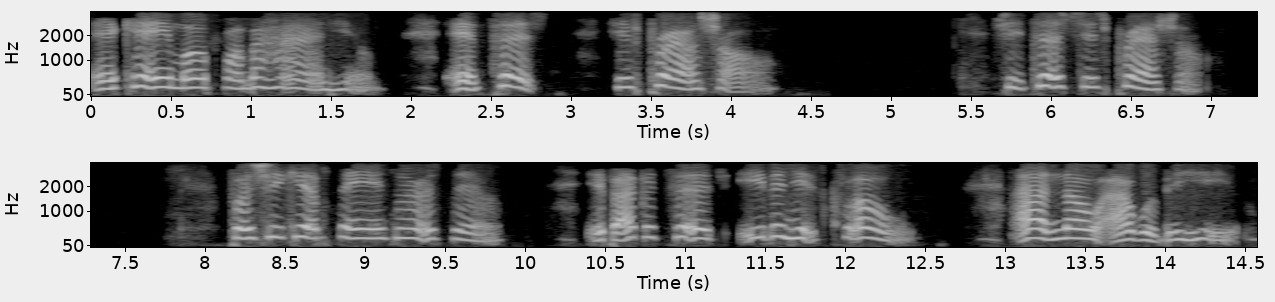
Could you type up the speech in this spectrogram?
and came up from behind him and touched his prayer shawl. She touched his prayer shawl. For she kept saying to herself, if I could touch even his clothes, I know I would be healed.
